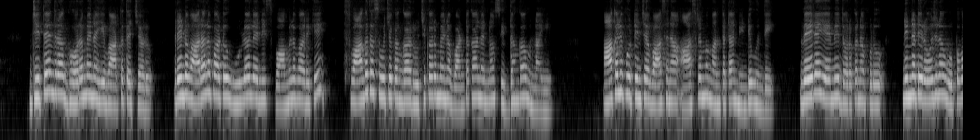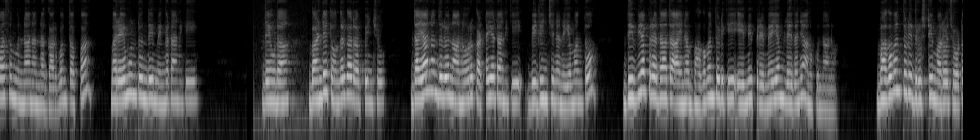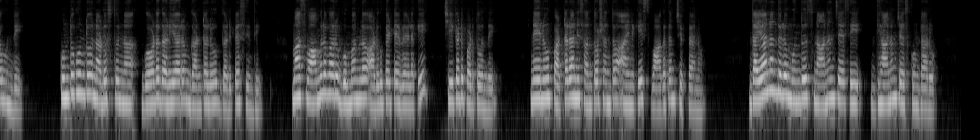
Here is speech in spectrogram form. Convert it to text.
జితేంద్ర ఘోరమైన ఈ వార్త తెచ్చాడు. రెండు వారాల పాటు ఊళ్ళో లేని స్వాముల వారికి స్వాగత సూచకంగా రుచికరమైన వంటకాలెన్నో సిద్ధంగా ఉన్నాయి. ఆకలి పుట్టించే వాసన ఆశ్రమమంతటా నిండి ఉంది. వేరే ఏమీ దొరకనప్పుడు నిన్నటి రోజున ఉపవాసం ఉన్నానన్న గర్వం తప్ప మరేముంటుంది మింగటానికి? దేవుడా బండి తొందరగా రప్పించు. దయానందులు నా నోరు కట్టేయటానికి విధించిన నియమంతో దివ్య ప్రదాత అయిన భగవంతుడికి ఏమీ ప్రమేయం లేదని అనుకున్నాను. భగవంతుడి దృష్టి మరో చోట ఉంది. కుంటుకుంటూ నడుస్తున్న గోడ గడియారం గంటలు గడిపేసింది. మా స్వాముల వారు గుమ్మంలో అడుగుపెట్టే వేళకి చీకటి పడుతోంది. నేను పట్టరాని సంతోషంతో ఆయనకి స్వాగతం చెప్పాను. దయానందులు ముందు స్నానం చేసి ధ్యానం చేసుకుంటారు.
